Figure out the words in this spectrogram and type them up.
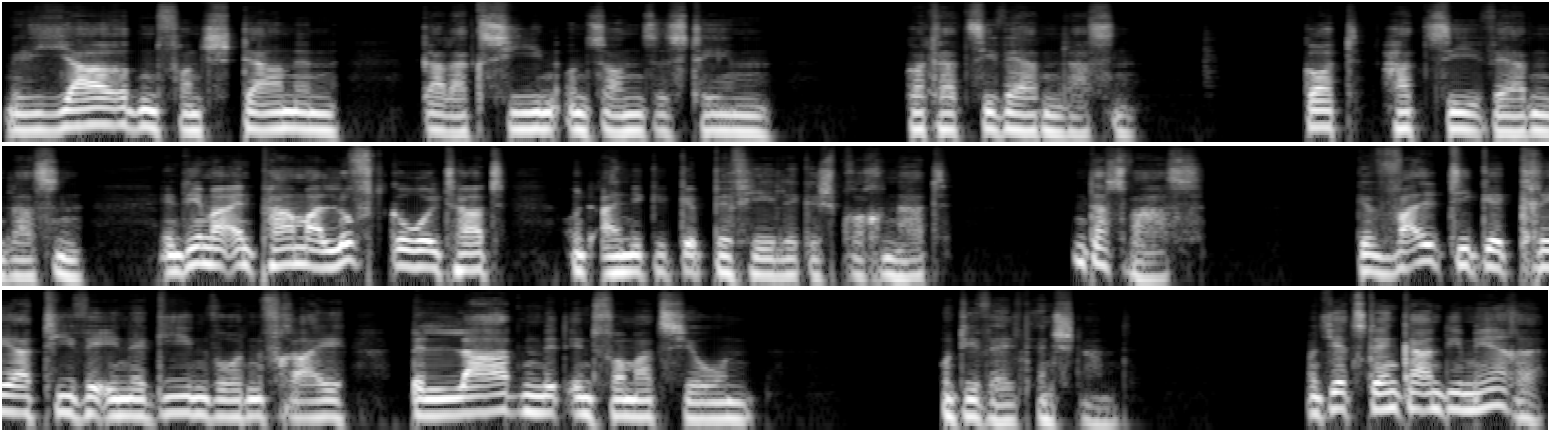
Milliarden von Sternen, Galaxien und Sonnensystemen. Gott hat sie werden lassen. Gott hat sie werden lassen, indem er ein paar Mal Luft geholt hat und einige Befehle gesprochen hat. Und das war's. Gewaltige kreative Energien wurden frei, beladen mit Information, und die Welt entstand. Und jetzt denke an die Meere.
